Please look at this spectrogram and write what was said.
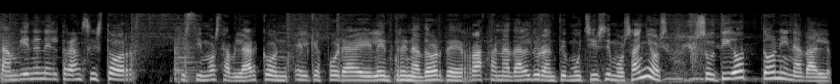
También en el transistor quisimos hablar con el que fuera el entrenador de Rafa Nadal durante muchísimos años, su tío Tony Nadal.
